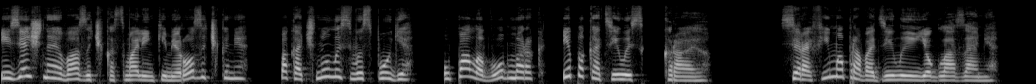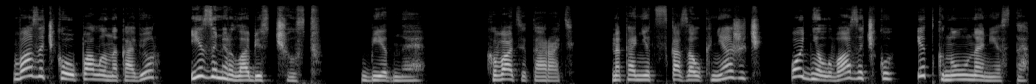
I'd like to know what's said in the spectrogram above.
Изящная вазочка с маленькими розочками покачнулась в испуге, упала в обморок и покатилась к краю. Серафима проводила ее глазами. Вазочка упала на ковер и замерла без чувств. Бедная. «Хватит орать», — наконец сказал княжич, поднял вазочку и ткнул на место.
